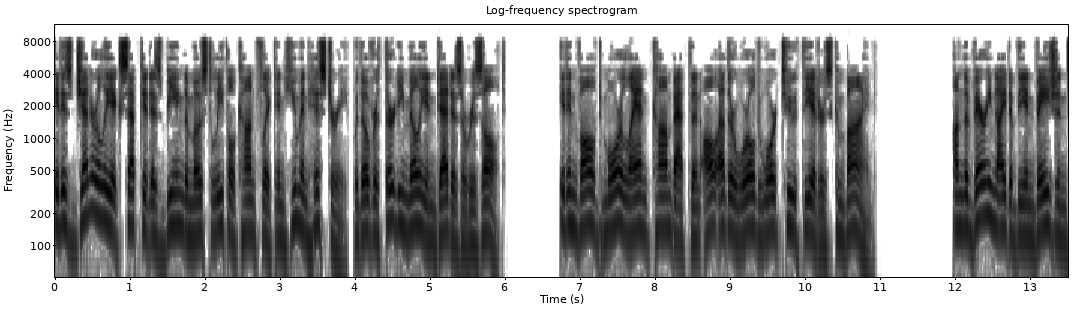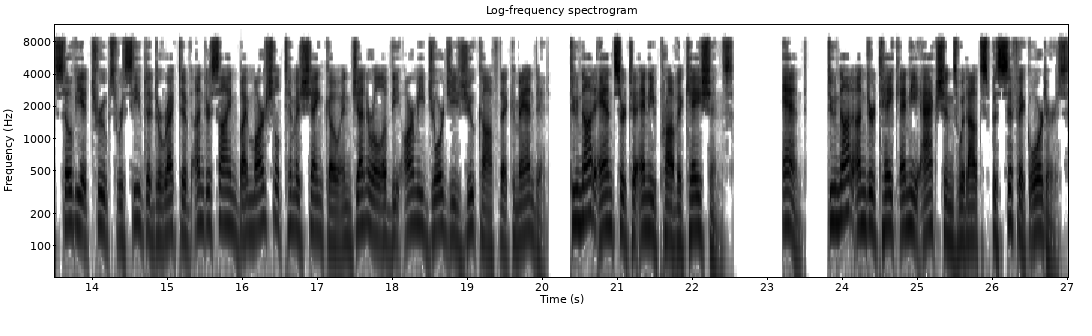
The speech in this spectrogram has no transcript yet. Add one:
It is generally accepted as being the most lethal conflict in human history, with over 30 million dead as a result. It involved more land combat than all other World War II theaters combined. On the very night of the invasion Soviet troops received a directive undersigned by Marshal Timoshenko and General of the Army Georgy Zhukov that commanded, "'Do not answer to any provocations' and "'Do not undertake any actions without specific orders'".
